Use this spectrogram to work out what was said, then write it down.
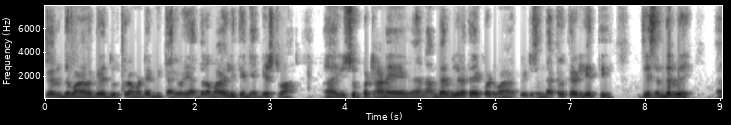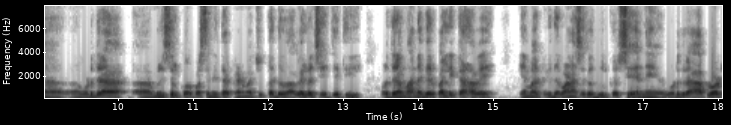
તેનું દબાણ વગેરે દૂર કરવા માટેની કાર્યવાહી હાથ ધરવામાં આવેલી. તેની અગેન્સ્ટમાં યુસુફ પઠાણે નામદાર ગુજરાત હાઈકોર્ટમાં પિટિશન દાખલ કરેલી હતી. જે સંદર્ભે વડોદરા મ્યુનિસિપલ કોર્પોરેશનની તરફેણમાં ચુકાદો આવેલો છે. જેથી વડોદરા મહાનગરપાલિકા હવે એમાં કંઈક દબાણ હશે તો દૂર કરશે અને વડોદરા આ પ્લોટ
